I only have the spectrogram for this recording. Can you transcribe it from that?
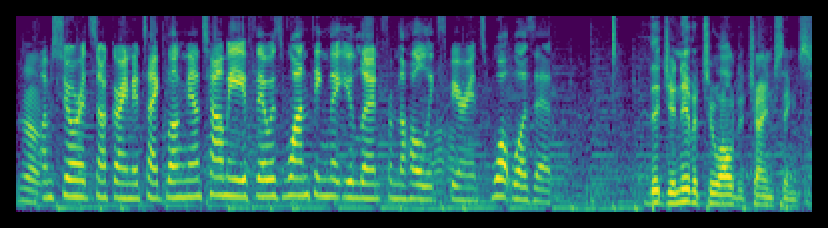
you know, I'm sure it's not going to take long. Now, tell me if there was one thing that you learned from the whole experience. What was it? that you're never too old to change things.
